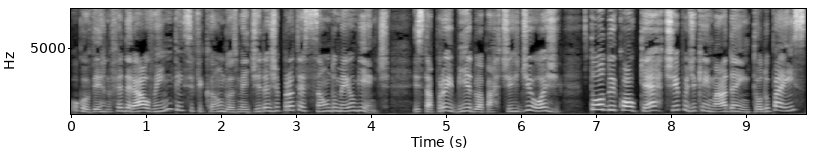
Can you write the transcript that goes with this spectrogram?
o governo federal vem intensificando as medidas de proteção do meio ambiente. Está proibido, a partir de hoje, todo e qualquer tipo de queimada em todo o país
